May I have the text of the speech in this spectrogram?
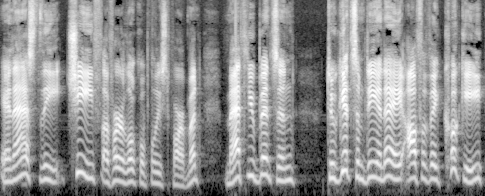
and asked the chief of her local police department, Matthew Benoit, to get some DNA off of a cookie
